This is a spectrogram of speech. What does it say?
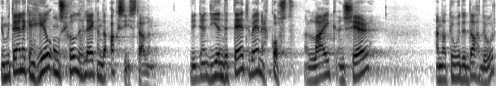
Je moet eigenlijk een heel onschuldig lijkende actie stellen. Die in de tijd weinig kost. Een like, een share. En dat doen we de dag door,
